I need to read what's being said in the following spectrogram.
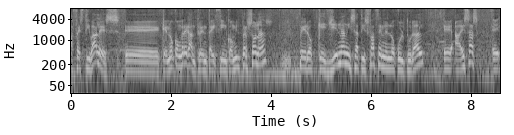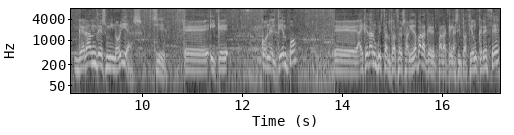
a festivales eh, que no congregan 35.000 personas, pero que llenan y satisfacen en lo cultural eh, a esas eh, grandes minorías. Sí. Y que con el tiempo eh, hay que dar un pistoletazo de salida para que, para que la situación crece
